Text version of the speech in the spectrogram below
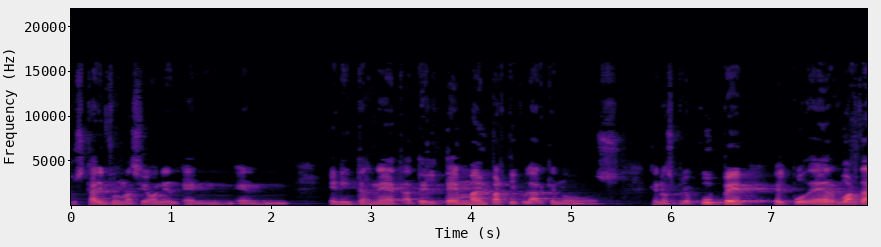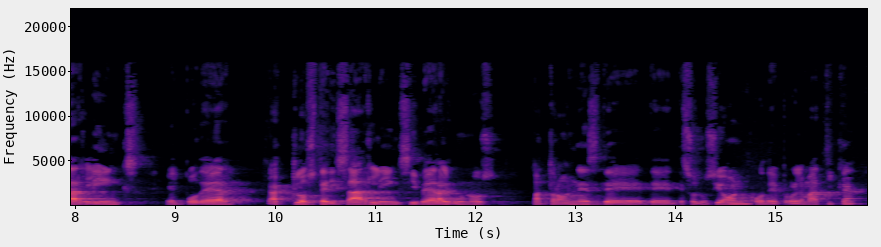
buscar información en, en, en, Internet del tema en particular que nos, que nos preocupe, el poder guardar links, el poder a clusterizar links y ver algunos patrones de, solución o de problemática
